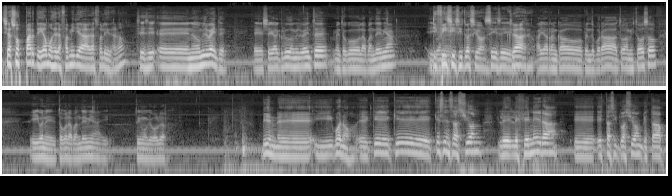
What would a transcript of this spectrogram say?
ya sos parte, digamos, de la familia gasolera, ¿no? Sí, sí. eh, en el 2020 eh, llegué al club 2020, me tocó la pandemia. y Difícil situación. Sí, sí. Claro. Había arrancado pretemporada, todo amistoso. Y bueno, tocó la pandemia y tuvimos que volver. Bien, eh, y bueno, eh, ¿qué, qué, qué sensación le, genera eh, esta situación que está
